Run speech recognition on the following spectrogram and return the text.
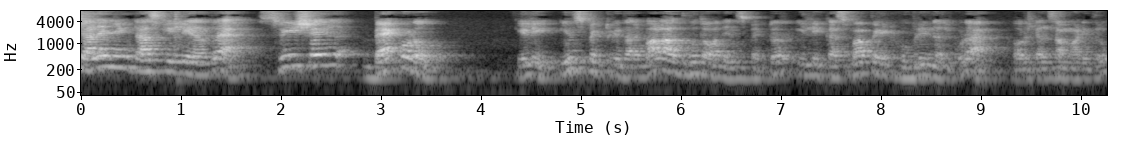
ಚಾಲೆಂಜಿಂಗ್ ಟಾಸ್ಕ್ ಇಲ್ಲಿ ಅಂದ್ರೆ ಶ್ರೀಶೈಲ್ ಬ್ಯಾಕ್ವರ್ಡ್ ಅವರು. ಇಲ್ಲಿ ಇನ್ಸ್ಪೆಕ್ಟರ್ ಇದ್ದಾರೆ. ಬಹಳ ಅದ್ಭುತವಾದ ಇನ್ಸ್ಪೆಕ್ಟರ್ ಇಲ್ಲಿ ಕಸ್ಬಾಪೇಟ್, ಹುಬ್ಳಿನಲ್ಲಿ ಕೂಡ ಅವರು ಕೆಲಸ ಮಾಡಿದ್ರು.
